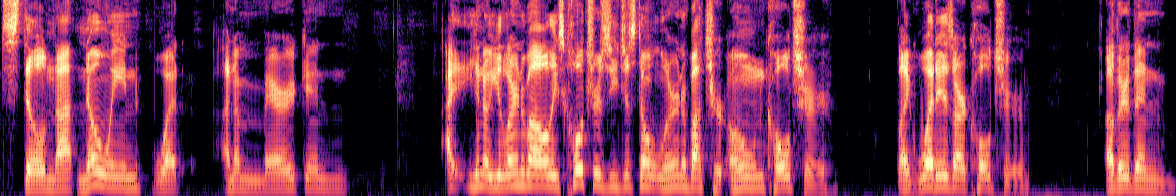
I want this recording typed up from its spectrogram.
still not knowing what an American? I, you know, you learn about all these cultures, you just don't learn about your own culture. Like, what is our culture, other than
